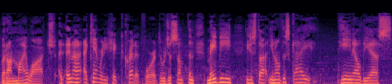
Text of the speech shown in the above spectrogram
But on my watch, and I, I can't really take the credit for it. There was just something. Maybe he just thought, you know, this guy, he ain't LDS.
